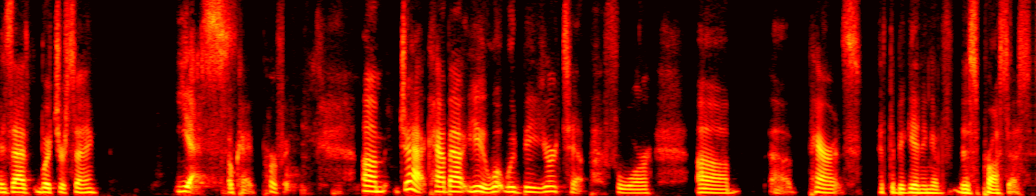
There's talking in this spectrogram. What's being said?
Is that what you're saying? Yes. Okay, perfect. Um, Jack, how about you? What would be your tip for uh, uh, parents at the beginning of this process?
